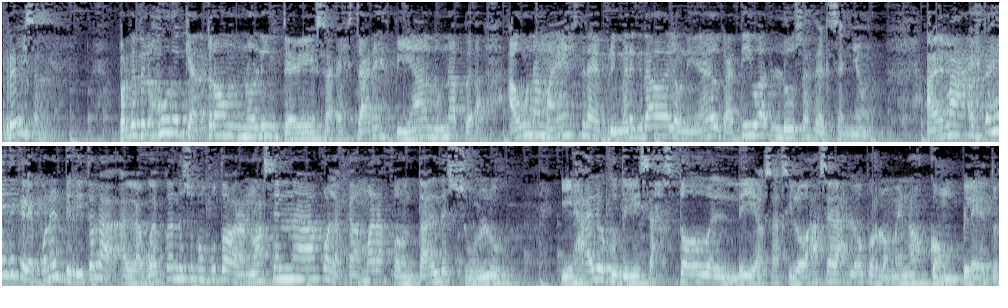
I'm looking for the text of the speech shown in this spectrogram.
revísate. Porque te lo juro que a Trump no le interesa estar espiando a una maestra de primer grado de la unidad educativa Luces del Señor. Además, esta gente que le pone el tirito a la, a la webcam de su computadora no hace nada con la cámara frontal de su luz. Y es algo que utilizas todo el día. O sea, si lo vas a hacer, hazlo por lo menos completo.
